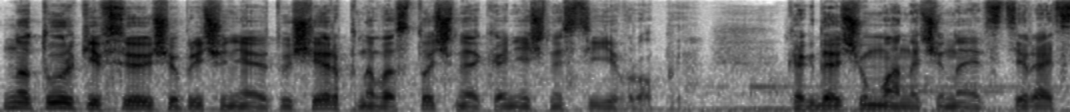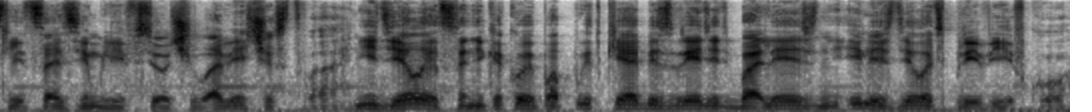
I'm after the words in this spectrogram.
Но турки все еще причиняют ущерб на восточной оконечности Европы. Когда чума начинает стирать с лица Земли все человечество, не делается никакой попытки обезвредить болезнь или сделать прививку.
